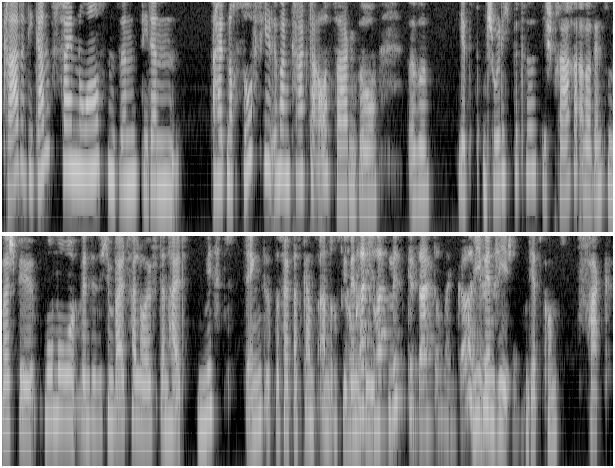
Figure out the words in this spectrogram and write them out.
gerade die ganz feinen Nuancen sind, die dann halt noch so viel über den Charakter aussagen, so, also jetzt entschuldigt bitte die Sprache, aber wenn zum Beispiel Momo, wenn sie sich im Wald verläuft, dann halt Mist denkt, ist das halt was ganz anderes, wie oh wenn Gott, sie. du hast Mist gesagt, oh mein Gott. Wie wenn sie, und jetzt kommt's, fuck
